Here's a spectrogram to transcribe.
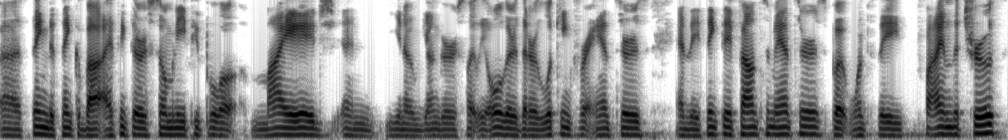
uh, thing to think about. I think there are so many people my age and you know younger, slightly older, that are looking for answers, and they think they found some answers, but once they find the truth,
